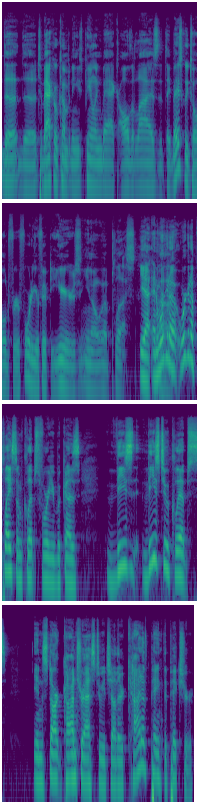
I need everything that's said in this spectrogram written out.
the the tobacco companies peeling back all the lies that they basically told for 40 or 50 years you know uh, plus Yeah, and we're gonna we're gonna play some clips for you because these these two clips, in stark contrast to each other, kind of paint the picture.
